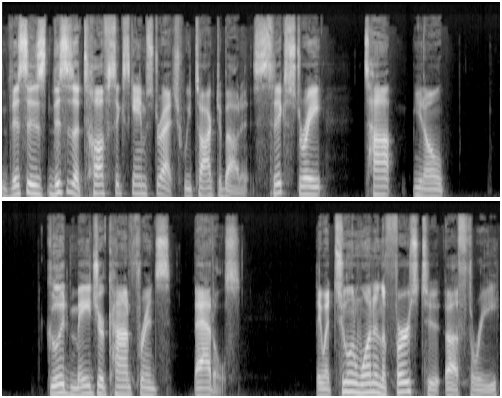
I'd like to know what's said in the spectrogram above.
this is this is a tough six game stretch. We talked about it. Six straight top, you know, good major conference battles. They went two and one in the first two, uh, three,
